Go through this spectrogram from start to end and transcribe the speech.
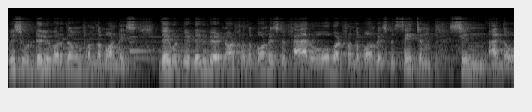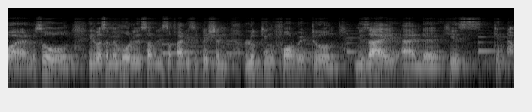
which would deliver them from the bondage. They would be delivered not from the bondage to Pharaoh, but from the bondage to Satan, sin, and the world. So it was a memorial service of anticipation, looking forward to Messiah and uh, his kingdom.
